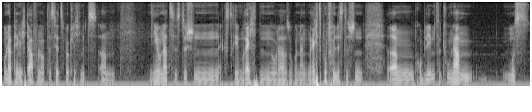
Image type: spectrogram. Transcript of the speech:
unabhängig davon, ob das jetzt wirklich mit ähm, neonazistischen, extrem rechten oder sogenannten rechtspopulistischen ähm, Problemen zu tun haben, muss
